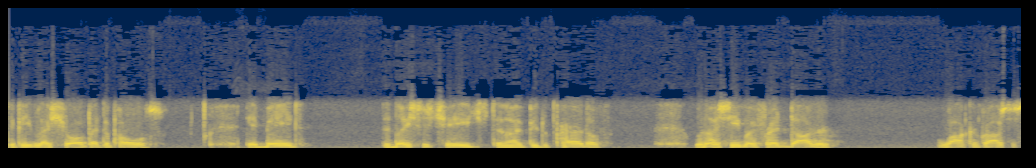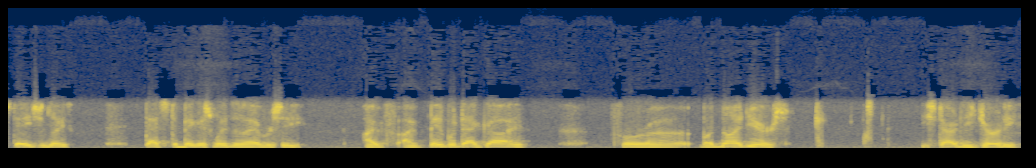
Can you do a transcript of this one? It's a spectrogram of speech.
the people that show up at the polls, they made the nicest change that I've been a part of. When I see my friend Dogger walk across the stage tonight, that's the biggest win that I ever see. I've I've been with that guy for uh, about nine years. He started his journey,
